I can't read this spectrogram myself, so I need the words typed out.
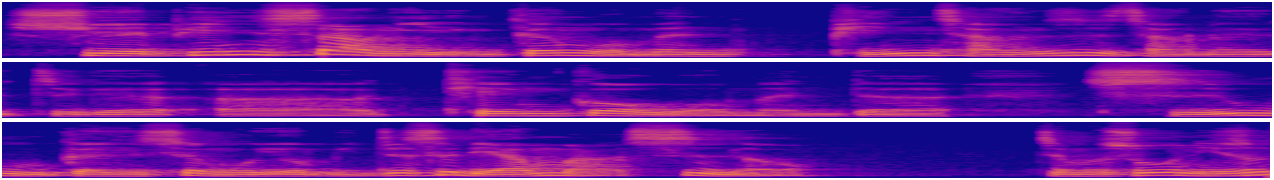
血拼上瘾跟我们平常日常的这个呃添购我们的食物跟生活用品，这是两码事哦。怎么说？你说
